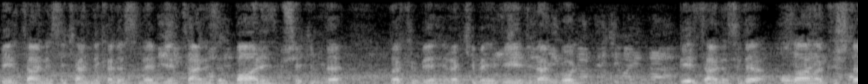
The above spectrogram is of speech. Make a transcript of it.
Bir tanesi kendi kalesine, bir tanesi bariz bir şekilde rakibi, rakibe hediye edilen gol. Bir tanesi de olağan akışta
